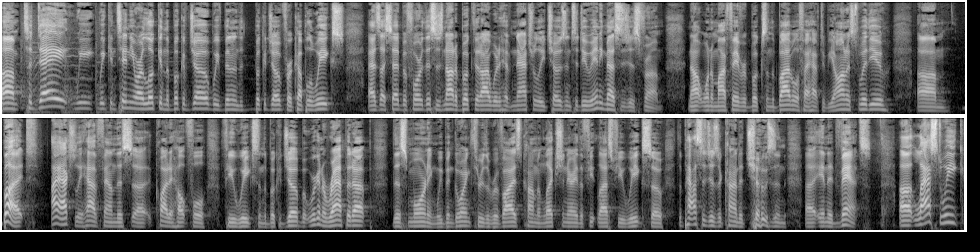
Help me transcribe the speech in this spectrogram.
Um, today, we, we continue our look in the book of Job. We've been in the book of Job for a couple of weeks. As I said before, this is not a book that I would have naturally chosen to do any messages from. Not one of my favorite books in the Bible, if I have to be honest with you. Um, but I actually have found this uh, quite a helpful few weeks in the book of Job, but we're going to wrap it up this morning. We've been going through the Revised Common Lectionary the few, last few weeks, so the passages are kind of chosen uh, in advance. Uh, last week,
